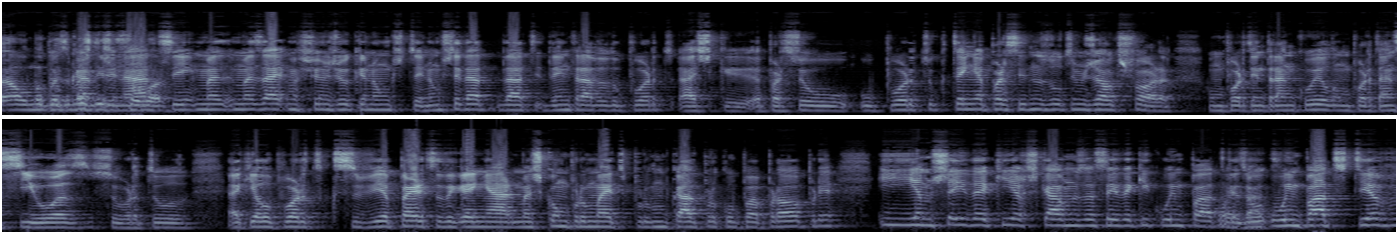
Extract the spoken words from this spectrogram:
alguma coisa, mas diz por favor. Sim, mas, mas, mas, foi um jogo que eu não gostei. Não gostei da, da, da entrada do Porto. Acho que apareceu o, o, Porto que tem aparecido nos últimos jogos fora. Um Porto intranquilo, um Porto ansioso, sobretudo. Aquele Porto que se via perto de ganhar, mas compromete por um bocado por culpa própria. E íamos sair daqui, arriscávamos a sair daqui com o empate. O, quer empate. Dizer, o, o, empate esteve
